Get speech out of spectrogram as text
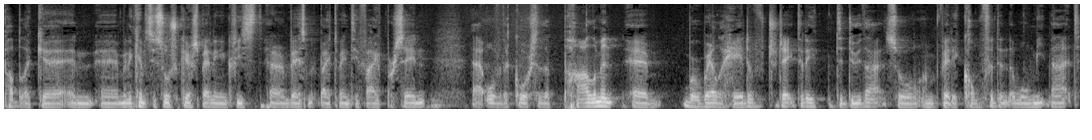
public uh, in, uh, when it comes to social care spending, increased our investment by 25% uh, over the course of the Parliament. Uh, we're well ahead of trajectory to do that. So I'm very confident that we'll meet that.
